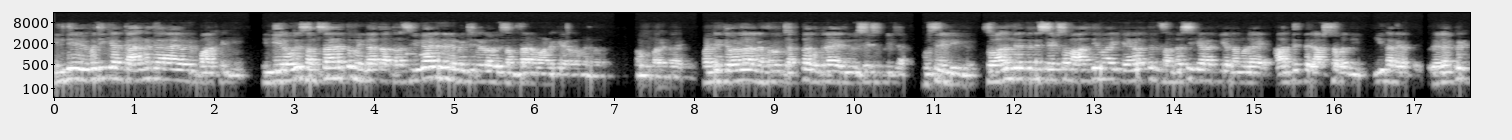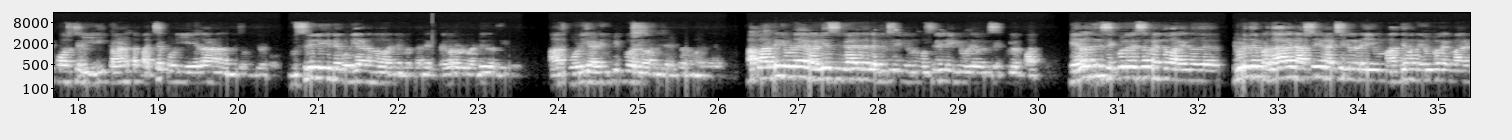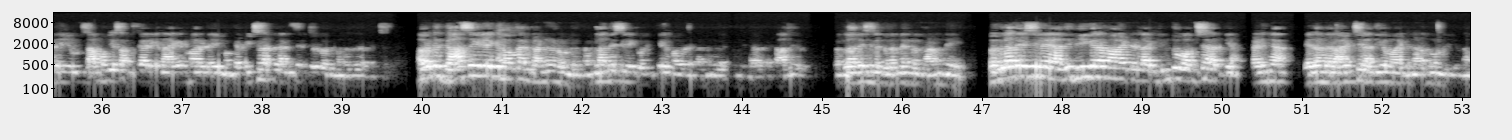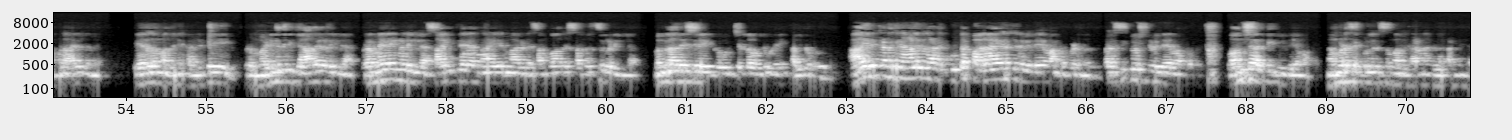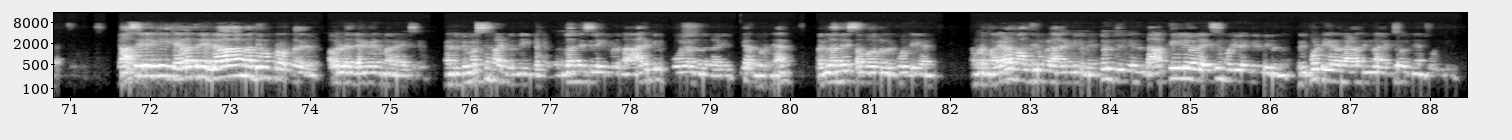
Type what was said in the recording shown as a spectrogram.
ഇന്ത്യയെ വിഭജിക്കാൻ കാരണക്കാരായ ഒരു പാർട്ടിക്ക് ഇന്ത്യയിലെ ഒരു സംസ്ഥാനത്തും ഇല്ലാത്ത അത്ര സ്വീകാര്യത ലഭിച്ചിട്ടുള്ള ഒരു സംസ്ഥാനമാണ് കേരളം എന്ന് നമുക്ക് പറയേണ്ടതായിരുന്നു പണ്ഡിറ്റ് ജവഹർലാൽ നെഹ്റു ചത്ത കുതിര എന്ന് വിശേഷിപ്പിച്ച മുസ്ലിം ലീഗ്. സ്വാതന്ത്ര്യത്തിന് ശേഷം ആദ്യമായി കേരളത്തിൽ സന്ദർശിക്കാനെത്തിയ നമ്മുടെ ആദ്യത്തെ രാഷ്ട്രപതി ഈ നഗരത്തിൽ. ഒരു ഇലക്ട്രിക് പോസ്റ്റിൽ ഈ കാണുന്ന പച്ചക്കൊടി ഏതാണെന്ന് ചോദിച്ചപ്പോൾ മുസ്ലിം ലീഗിന്റെ കൊടിയാണെന്ന് പറഞ്ഞപ്പോൾ തന്നെ ഡ്രൈവറോട് വണ്ടി നിർത്തി ആ കൊടി അഴിപ്പിക്കുമല്ലോ എന്ന് ചരിത്രം ആ പാർട്ടിക്ക് ഇവിടെ വലിയ സ്വീകാര്യത ലഭിച്ചിരിക്കുന്നു. മുസ്ലിം ലീഗ് ഇവിടെ ഒരു സെക്യുലർ പാർട്ടി കേരളത്തിൽ സെക്യുലറിസം എന്ന് പറയുന്നത് ഇവിടുത്തെ പ്രധാന രാഷ്ട്രീയ കക്ഷികളുടെയും മാധ്യമ നിരൂപകന്മാരുടെയും സാമൂഹ്യ സാംസ്കാരിക നായകന്മാരുടെയും ഒക്കെ വീക്ഷണത്തിനനുസരിച്ചുള്ള ഒരു മതതരം അവർക്ക് ഗാസയിലേക്ക് നോക്കാൻ കണ്ണുകളുണ്ട്. ബംഗ്ലാദേശിലേക്ക് ഒരിക്കലും അവരുടെ കണ്ണുകൾ എത്തുന്നില്ല. അവരുടെ കാതുകൾ ബംഗ്ലാദേശിലെ ദുരന്തങ്ങൾ കാണുന്നേ ബംഗ്ലാദേശിലെ അതിഭീകരമായിട്ടുള്ള ഹിന്ദു വംശഹത്യ കഴിഞ്ഞ ഏതാണ്ട് ഒരാഴ്ചയിലധികമായിട്ട് നടന്നുകൊണ്ടിരിക്കുന്നു നമ്മൾ ആരും തന്നെ കേരളം അതിനെ കണ്ടിട്ടേ മഴുകുതിരി ജാഥകളില്ല പ്രമേയങ്ങളില്ല സാഹിത്യ നായകന്മാരുടെ സംവാദ സദസ്സുകളില്ല. ബംഗ്ലാദേശിലേക്ക് ഒഴിച്ചുള്ള ഒരു വഴി കവിത പോലും ആയിരക്കണക്കിന് ആളുകളാണ് കൂട്ട പലായനത്തിന് വിധേയമാക്കപ്പെടുന്നത്. പെർസിക്യൂഷന് വിധേയമാക്കപ്പെടുന്നത്. വംശഹത്യക്ക് വിധേയമാക്കും നമ്മുടെ സെക്യുലറിസം അത് കാണാനുള്ള കണ്ണിന്റെ ഗാസയിലേക്ക് കേരളത്തിലെ എല്ലാ മാധ്യമ പ്രവർത്തകരും അവരുടെ ലേഖകന്മാരെ അയച്ചിരുന്നു ഞാൻ വിമർശനമായിട്ട് ഉന്നയിക്കുന്നത് ബംഗ്ലാദേശിലേക്ക് ഇവിടുന്ന് ആരെങ്കിലും പോയോ എന്നുള്ള കാര്യം എനിക്ക് അറിഞ്ഞൂടാ ഞാൻ ബംഗ്ലാദേശ് സംഭവങ്ങൾ റിപ്പോർട്ട് ചെയ്യാൻ നമ്മുടെ മലയാള മാധ്യമങ്ങൾ ആരെങ്കിലും ഏറ്റവും ചുരുങ്ങിയത് ധാക്കയിലെ ഒരു എക്സിം മൊഴിയിലെങ്കിലും ഇരുന്നു റിപ്പോർട്ട് ചെയ്യാൻ ഒരാളെ നിങ്ങൾ അയച്ചോ എന്ന് ഞാൻ ചോദിച്ചു.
